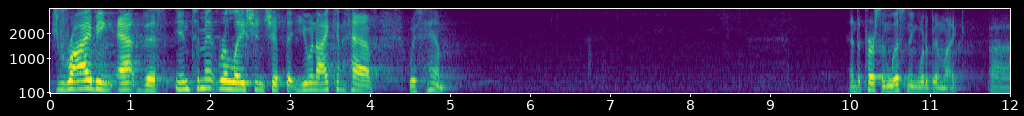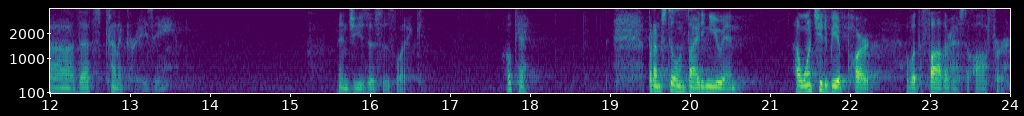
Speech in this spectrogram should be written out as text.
driving at this intimate relationship that you and I can have with Him. And the person listening would have been like, uh, that's kind of crazy. And Jesus is like, okay. But I'm still inviting you in. I want you to be a part of what the Father has to offer.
